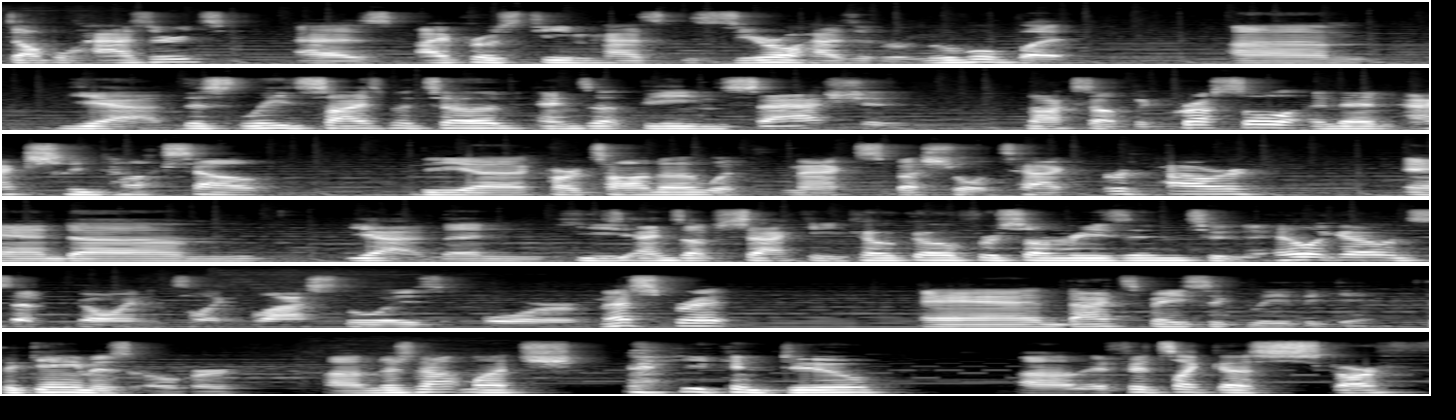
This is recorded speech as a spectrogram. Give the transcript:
double hazards, as iPro's team has zero hazard removal, but um, yeah, this lead Seismitoad ends up being Sash and knocks out the Crustle, and then actually knocks out the uh, Kartana with max special attack Earth Power. And um, yeah, then he ends up sacking Koko for some reason to Nihilego instead of going into like Blastoise or Mesprit. And that's basically the game. The game is over. Um, there's not much he can do. Um, if it's like a Scarf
